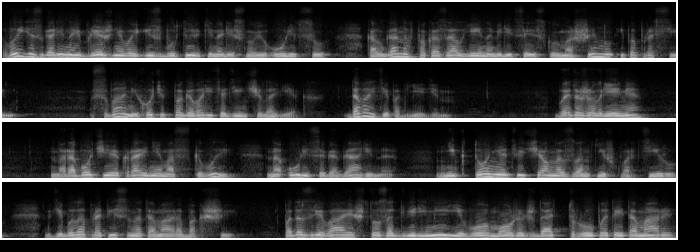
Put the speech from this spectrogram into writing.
Выйдя с Галиной Брежневой из Бутырки на лесную улицу, Колганов показал ей на милицейскую машину и попросил. «С вами хочет поговорить один человек. Давайте подъедем». В это же время на рабочей окраине Москвы, на улице Гагарина, никто не отвечал на звонки в квартиру, где была прописана Тамара Бакши. Подозревая, что за дверьми его может ждать труп этой Тамары,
